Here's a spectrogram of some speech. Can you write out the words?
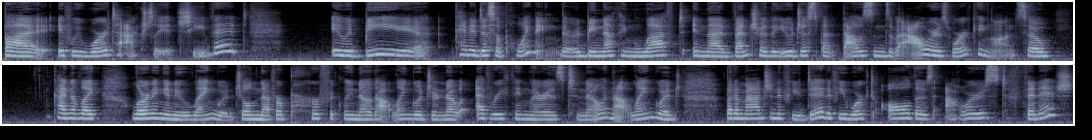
But if we were to actually achieve it, it would be kind of disappointing. There would be nothing left in that adventure that you had just spent thousands of hours working on. So, kind of like learning a new language. You'll never perfectly know that language or know everything there is to know in that language. But imagine if you did, if you worked all those hours to finish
